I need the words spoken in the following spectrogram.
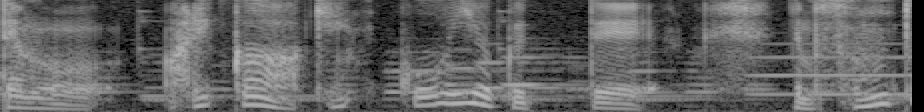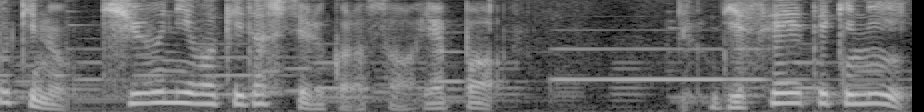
でも、あれか、健康意欲って、でもその時の急に湧き出してるからさ、やっぱ、理性的に、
